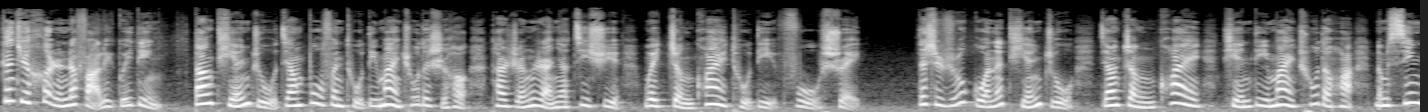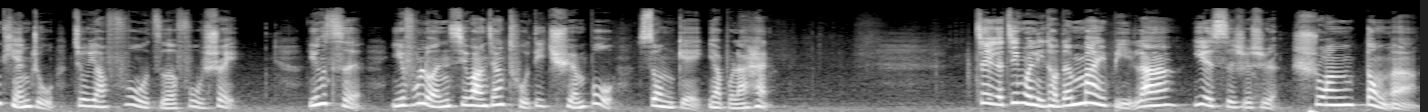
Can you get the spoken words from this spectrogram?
根据赫人的法律规定。当田主将部分土地卖出的时候，他仍然要继续为整块土地付税。但是如果呢，田主将整块田地卖出的话，那么新田主就要负责付税。因此，以弗伦希望将土地全部送给亚伯拉罕。这个经文里头的麦比拉意思就是双洞啊，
